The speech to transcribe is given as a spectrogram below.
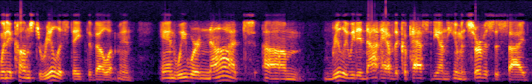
when it comes to real estate development, and we were not um, really we did not have the capacity on the human services side.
